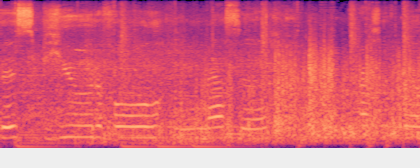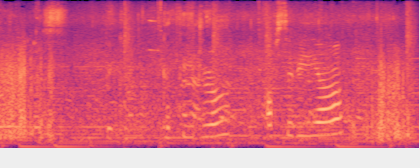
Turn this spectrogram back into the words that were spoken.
This beautiful, massive, impressive building is the Cathedral of Sevilla.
